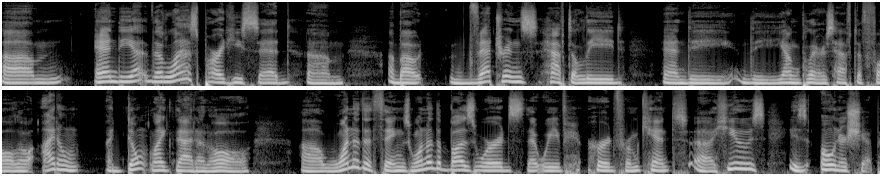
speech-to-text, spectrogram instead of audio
Um, and the the last part he said um, about veterans have to lead and the the young players have to follow. I don't I don't like that at all. Uh, one of the things, one of the buzzwords that we've heard from Kent uh, Hughes is ownership.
